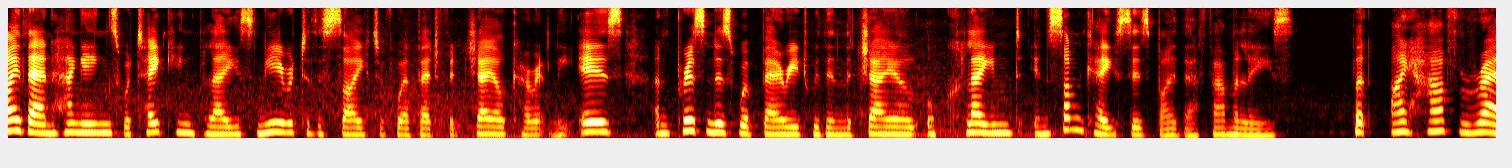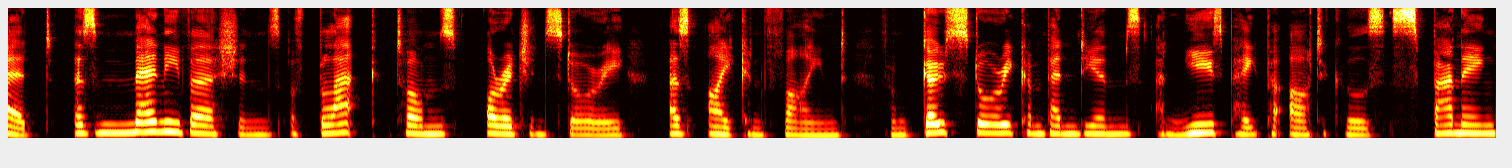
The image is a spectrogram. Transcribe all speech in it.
By then, hangings were taking place nearer to the site of where Bedford Jail currently is, and prisoners were buried within the jail or claimed, in some cases, by their families. But I have read as many versions of Black Tom's origin story as I can find, from ghost story compendiums and newspaper articles spanning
